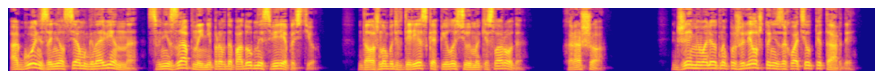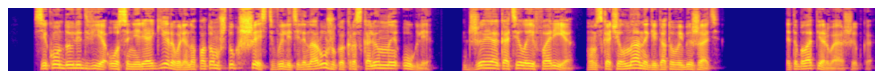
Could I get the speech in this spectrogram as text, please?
Огонь занялся мгновенно, с внезапной, неправдоподобной свирепостью. Должно быть, в дыре скопилась уйма кислорода. Хорошо. Джей мимолетно пожалел, что не захватил петарды. Секунду или две осы не реагировали, но потом штук шесть вылетели наружу, как раскаленные угли. Джея окатила эйфория, он вскочил на ноги, готовый бежать. Это была первая ошибка.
